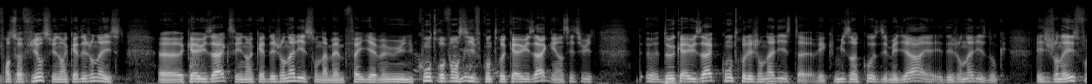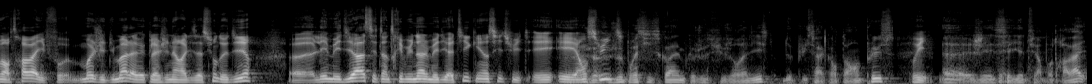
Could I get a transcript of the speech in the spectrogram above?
François Fillon, c'est une enquête des journalistes. Euh, Cahuzac, c'est une enquête des journalistes. On a même failli, il y a même eu une contre-offensive contre Cahuzac et ainsi de suite. De Cahuzac contre les journalistes, avec mise en cause des médias et des journalistes. Donc les journalistes font leur travail. Il faut... Moi, j'ai du mal avec la généralisation de dire euh, les médias, c'est un tribunal médiatique et ainsi de suite. Et, ensuite. Je, précise quand même que je suis journaliste depuis 50 ans en plus. Oui. Euh, j'ai essayé de faire mon travail.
